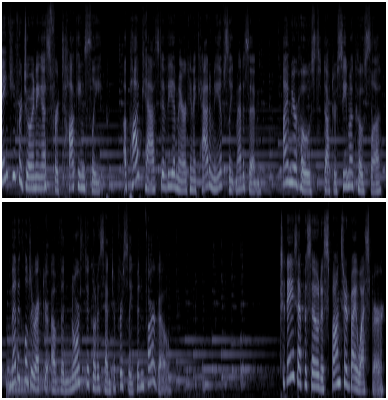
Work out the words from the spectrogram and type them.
Thank you for joining us for Talking Sleep, a podcast of the American Academy of Sleep Medicine. I'm your host, Dr. Seema Khosla, Medical Director of the North Dakota Center for Sleep in Fargo. Today's episode is sponsored by Wesper.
